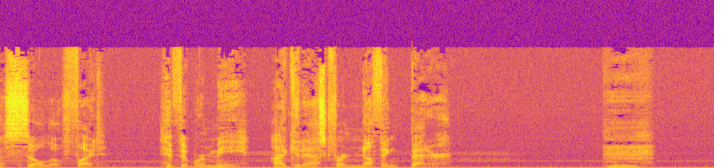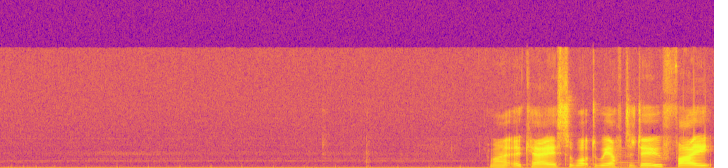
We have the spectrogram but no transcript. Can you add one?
A solo fight. If it were me, I could ask for nothing better. Hmm. right. Okay. So what do we have to do? Fight.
